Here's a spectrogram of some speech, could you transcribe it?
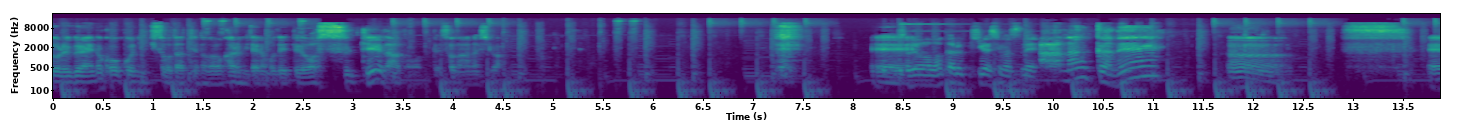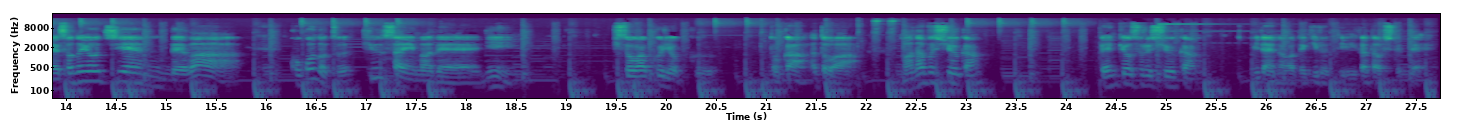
どれぐらいの高校に行きそうだっていうのが分かるみたいなこと言ってわすっげえなと思ってその話は。えー。それはわかる気がしますね。あなんかね。うん、えーその幼稚園ではえー9つ？9歳までに基礎学力とかあとは学ぶ習慣勉強する習慣みたいなのができるっていう言い方をしてて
